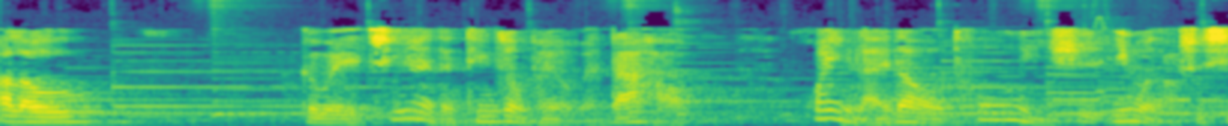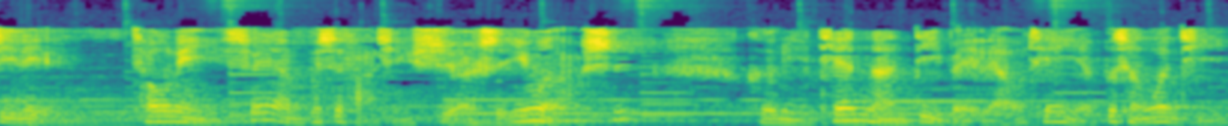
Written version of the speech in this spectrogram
Hello，各位亲爱的听众朋友们，大家好，欢迎来到 Tony 是英文老师系列。Tony 虽然不是发型师，而是英文老师，和你天南地北聊天也不成问题，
